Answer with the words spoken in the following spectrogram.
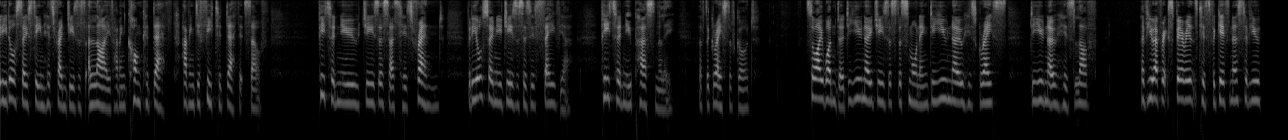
but he'd also seen his friend Jesus alive, having conquered death, having defeated death itself. Peter knew Jesus as his friend, but he also knew Jesus as his savior. Peter knew personally of the grace of God. So I wonder do you know Jesus this morning? Do you know his grace? Do you know his love? Have you ever experienced his forgiveness? Have you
